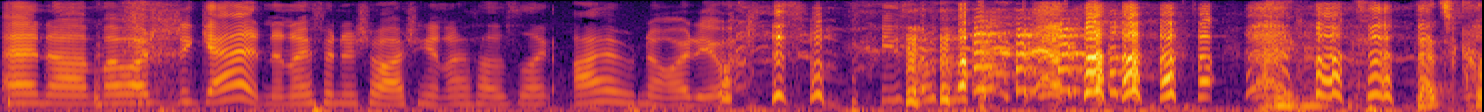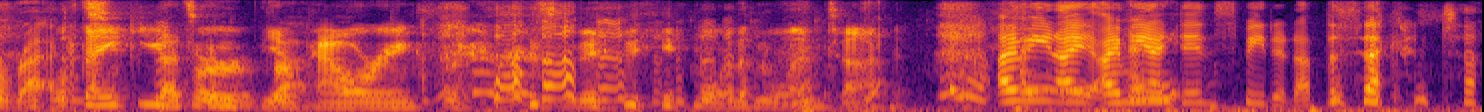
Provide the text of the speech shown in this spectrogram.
and um, I watched it again, and I finished watching it, and I thought I was like, I have no idea what this movie's about. That's correct. well, thank you That's for, com- yeah. for powering through this movie more than one time. I mean, I, I mean, I did speed it up the second time.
